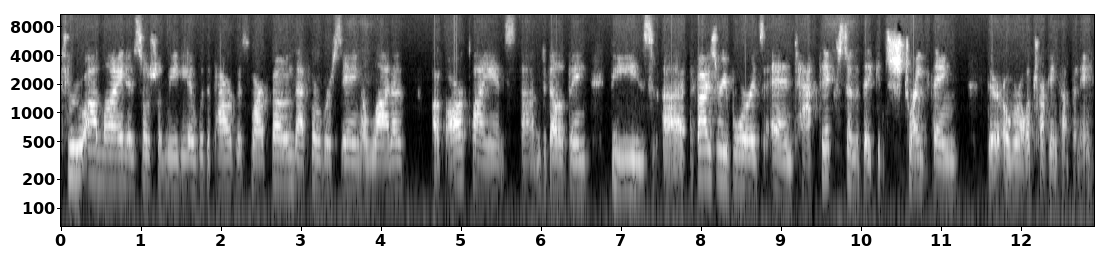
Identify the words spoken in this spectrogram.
through online and social media with the power of the smartphone that's where we're seeing a lot of of our clients um, developing these uh, advisory boards and tactics so that they can strengthen their overall trucking company.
